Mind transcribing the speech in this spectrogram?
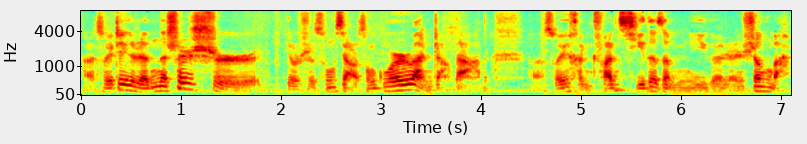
啊，所以这个人呢，身世就是从小从孤儿院长大的，啊，所以很传奇的这么一个人生吧，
